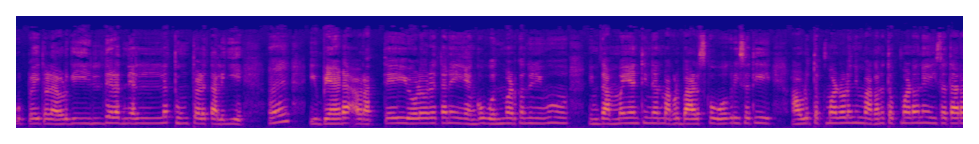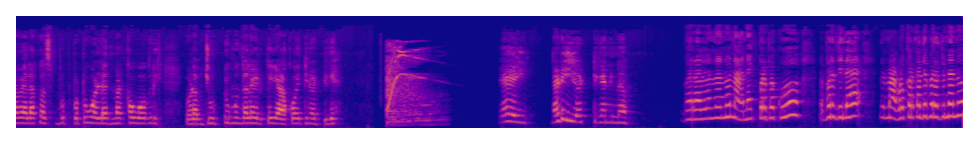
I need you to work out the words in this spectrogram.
ಕುಟ್ಟೋಯ್ತಾಳೆ ಅವಳಿಗೆ. ಇಲ್ದಿರೋದನ್ನೆಲ್ಲ ತುಂಬ್ತಾಳೆ ತಲೆಗೆ. ಈ ಬೇಡ, ಅವ್ರ ಅತ್ತೆ ಏಳೋರೆ ತಾನೆ, ಹೆಂಗೋ ಒಂದ್ ಮಾಡ್ಕೊಂಡು ನೀವು. ನಿಮ್ಮ ಅಮ್ಮಯ್ಯ ಅಂತ ನನ್ನ ಮಗಳು ಬಾಳಿಸ್ಕೊ ಹೋಗ್ರಿ ಸತಿ. ಅವಳು ತಪ್ಪು ಮಾಡೋಣ ನಿಮ್ಮ ಮಗನ ತಪ್ಪು ಮಾಡೋಣ ಈ ಸತಾರವೆಲ್ಲ ಕಸ್ಬಿಟ್ಬಿಟ್ಟು ಒಳ್ಳೇದು ಮಾಡ್ಕೊ ಹೋಗ್ರಿ. ಇವಳ ಜುಟ್ಟು ಮುಂದೆಲ್ಲ ಇಟ್ಕೊ ಹೇಳ್ಕೊಯ್ತೀನಿ ಒಟ್ಟಿಗೆ. ಏಯ್! ನಡಿ ಒಟ್ಟಿಗೆ ನಿನ್ನ ಬರಲ್ಲ ನಾನು ನಾನೇ ಬರಬೇಕು? ಬರ್ದಿಲ್ಲ ನನ್ನ ಮಗಳು ಕರ್ಕೊಂಡು ಬರೋದು ನಾನು.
